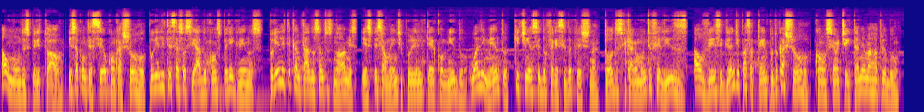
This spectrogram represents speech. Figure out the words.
ao mundo espiritual. Isso aconteceu com o cachorro por ele ter se associado com os peregrinos, por ele ter cantado os santos nomes e especialmente por ele ter comido o alimento que tinha sido oferecido a Krishna. Todos ficaram muito felizes ao ver esse grande passatempo do cachorro com o Sr. Chaitanya Mahaprabhu.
